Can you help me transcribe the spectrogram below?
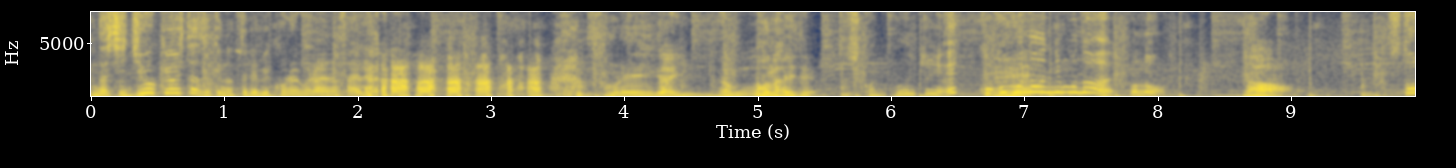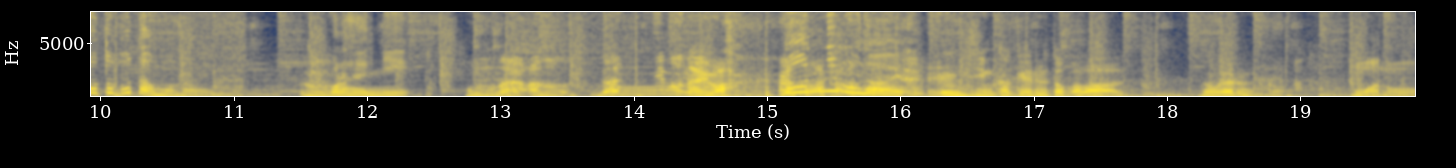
私上京した時のテレビこれぐらいのサイズ それ以外なんもないで。確かに本当に。えここも何にもない。この。なスタートボタンもない。あ、うん。ここら辺に。ほんまや。あの何にもないわ。何にもない。エンジンかけるとかはどうやるんですか？もうあの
